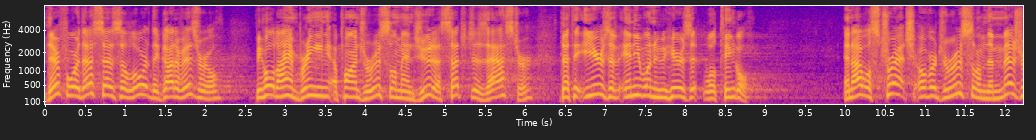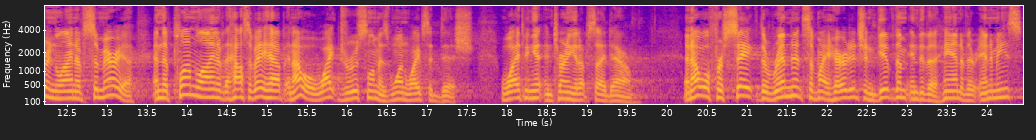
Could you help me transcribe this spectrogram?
Therefore, thus says the Lord, the God of Israel Behold, I am bringing upon Jerusalem and Judah such disaster that the ears of anyone who hears it will tingle. And I will stretch over Jerusalem the measuring line of Samaria and the plumb line of the house of Ahab, and I will wipe Jerusalem as one wipes a dish, wiping it and turning it upside down. And I will forsake the remnants of my heritage and give them into the hand of their enemies,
